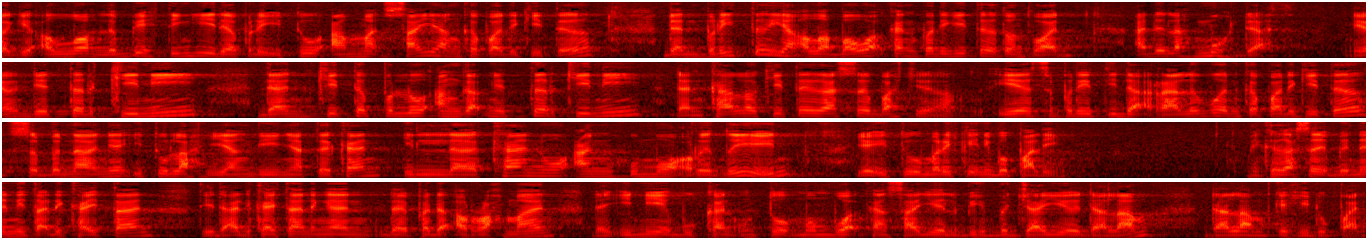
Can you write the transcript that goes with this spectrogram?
bagi Allah lebih tinggi daripada itu amat sayang kepada kita. Dan berita yang Allah bawakan kepada kita tuan-tuan adalah muhdath. Ya dia terkini dan kita perlu anggapnya terkini. Dan kalau kita rasa baca ia seperti tidak relevan kepada kita sebenarnya itulah yang dinyatakan illa kanu anhu mu'ridin iaitu mereka ini berpaling. Mereka rasa benda ni tak ada kaitan tidak ada kaitan dengan daripada ar-rahman dan ini bukan untuk membuatkan saya lebih berjaya dalam dalam kehidupan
